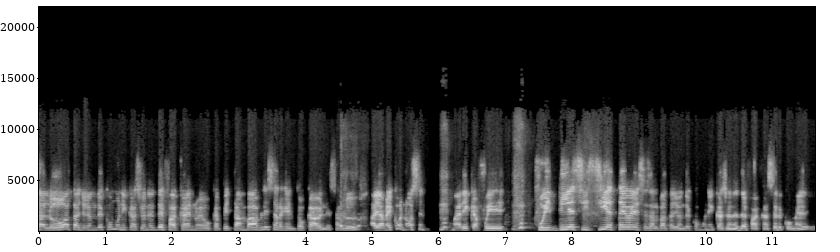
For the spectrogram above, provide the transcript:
Saludo batallón de comunicaciones de FACA de nuevo, Capitán Bable y Sargento Cable, saludos. Allá me conocen, marica, fui, fui 17 veces al batallón de comunicaciones de FACA a hacer comedia.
